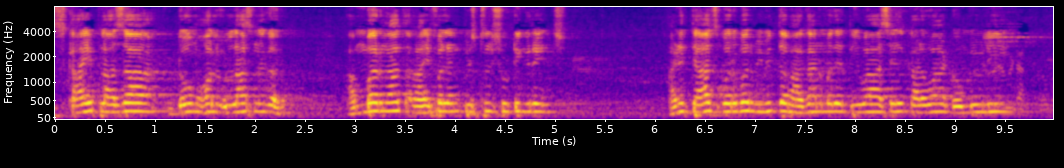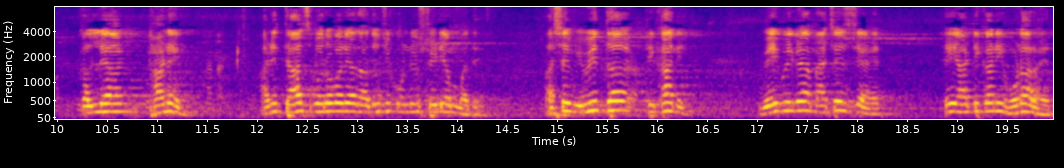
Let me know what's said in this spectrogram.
Sky plaza dome hall Ulhasnagar Ambarnath rifle and pistol shooting range. आणि त्याचबरोबर विविध भागांमध्ये दिवा असेल कळवा डोंबिवली कल्याण ठाणे. आणि त्याचबरोबर या दादोजी कोंडदेव स्टेडियममध्ये. असे विविध ठिकाणी वेगवेगळ्या मॅचेस जे आहेत हे या ठिकाणी होणार आहेत.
